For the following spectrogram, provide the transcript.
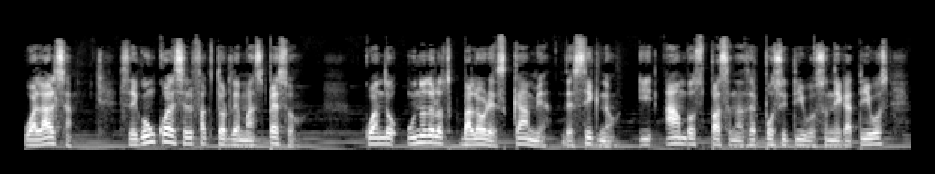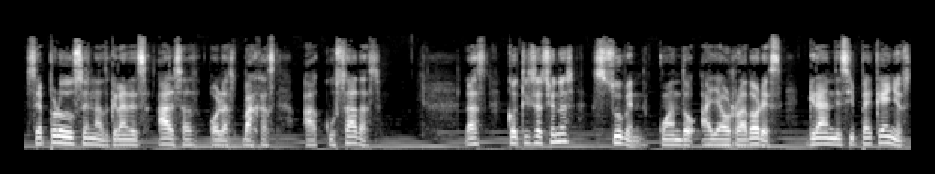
o al alza, según cuál es el factor de más peso. Cuando uno de los valores cambia de signo y ambos pasan a ser positivos o negativos, se producen las grandes alzas o las bajas acusadas. Las cotizaciones suben cuando hay ahorradores, grandes y pequeños,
